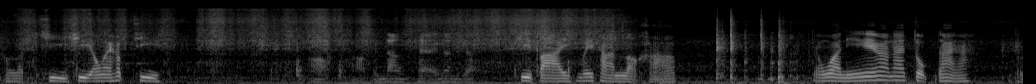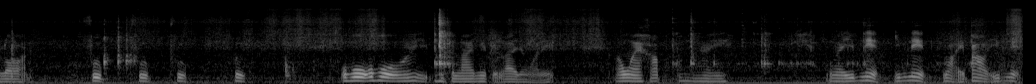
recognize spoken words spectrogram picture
เอาละขี่ขี่เอาไงครับขี่อ๋อ เอาเป็นดังแค่นั้นดีกว่าขี่ตายไม่ทันหรอกครับ จังหวะนี้ก็น่าจบได้นะรอดฟึบฟึบฟึบฟึบโอ้โหโอ้โหไม่เป็นไรไม่เป็นไรจังหวะนี้ เอาไงครับเอาไงเอาไงยิบเน็ตยิบเน็ตไหวเปล่ายิบเน็ต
